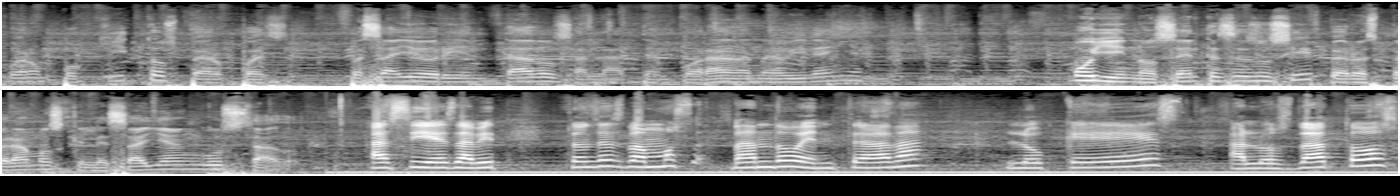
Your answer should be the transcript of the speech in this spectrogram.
fueron poquitos, pero pues, pues hay orientados a la temporada navideña. Muy inocentes, eso sí, pero esperamos que les hayan gustado. Así es, David. Entonces vamos dando entrada lo que es a los datos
